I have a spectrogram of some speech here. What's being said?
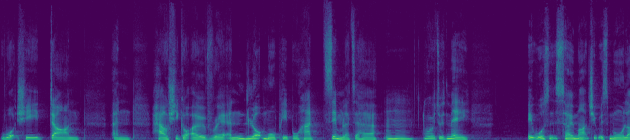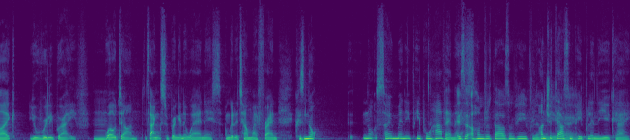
what she'd done and how she got over it, and a lot more people had similar to her. Mm-hmm. Whereas with me, it wasn't so much. It was more like you're really brave. Well done. Thanks for bringing awareness. I'm going to tell my friend because not not so many people have MS. Is it 100,000 people in 100,000 people in the UK.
